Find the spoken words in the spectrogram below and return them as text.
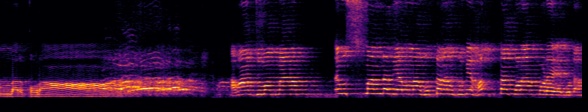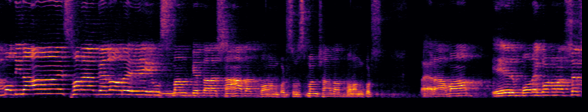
আল্লাহর কোরআন আমার যুবক ম্যাম হত্যা গোটা তারা শাহাদাত বরণ করছে উসমান শাহাদাত বরণ করছে। আমার এরপরে ঘটনা শেষ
